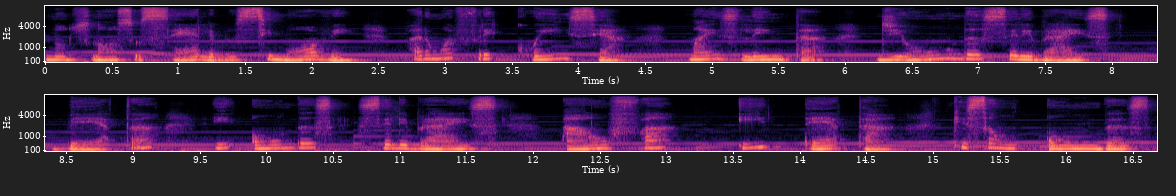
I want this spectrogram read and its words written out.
nos nossos cérebros se movem para uma frequência mais lenta de ondas cerebrais beta e ondas cerebrais alfa e teta, que são ondas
